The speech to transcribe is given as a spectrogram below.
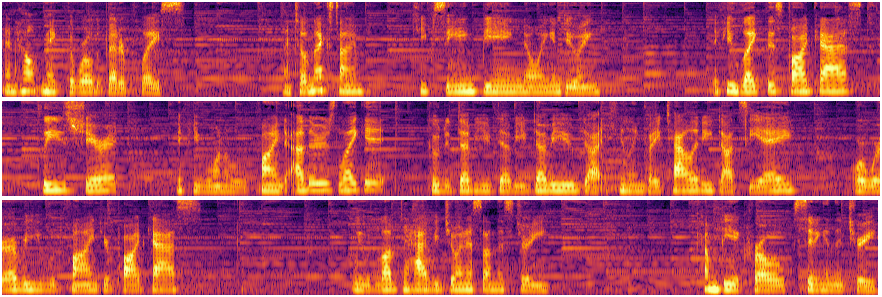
and help make the world a better place. Until next time, keep seeing, being, knowing, and doing. If you like this podcast, please share it. If you want to find others like it, go to www.healingvitality.ca or wherever you would find your podcasts. We would love to have you join us on this journey. Come be a crow sitting in the tree.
